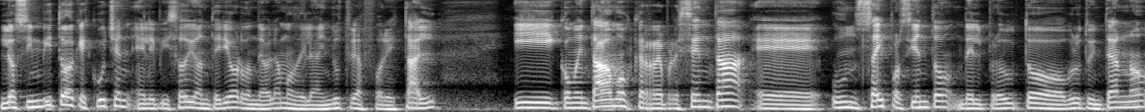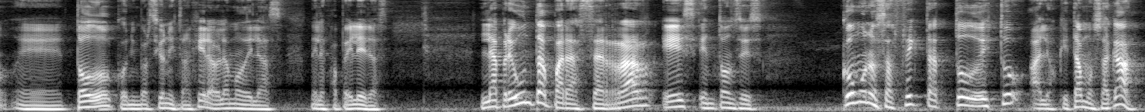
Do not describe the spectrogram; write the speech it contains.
los invito a que escuchen el episodio anterior donde hablamos de la industria forestal y comentábamos que representa eh, un 6% del Producto Bruto Interno, eh, todo con inversión extranjera, hablamos de las, de las papeleras. La pregunta para cerrar es entonces, ¿cómo nos afecta todo esto a los que estamos acá?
